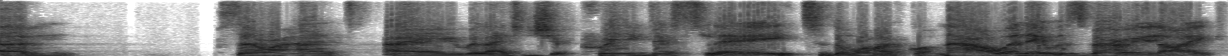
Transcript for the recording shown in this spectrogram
Um, so I had a relationship previously to the one I've got now, and it was very like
